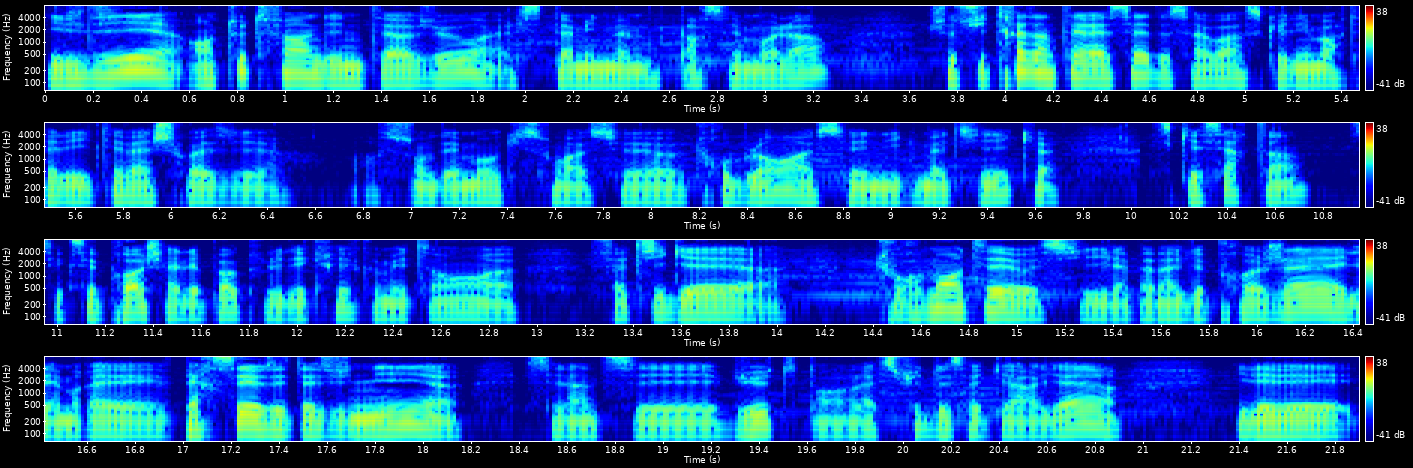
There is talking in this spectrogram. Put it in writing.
Il dit, en toute fin d'interview, elle se termine même par ces mots-là, Je suis très intéressé de savoir ce que l'immortalité va choisir. Ce sont des mots qui sont assez euh, troublants, assez énigmatiques. Ce qui est certain, c'est que ses proches à l'époque le décrivent comme étant euh, fatigué, euh, tourmenté aussi. Il a pas mal de projets, il aimerait percer aux États-Unis, c'est l'un de ses buts dans la suite de sa carrière. Il est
